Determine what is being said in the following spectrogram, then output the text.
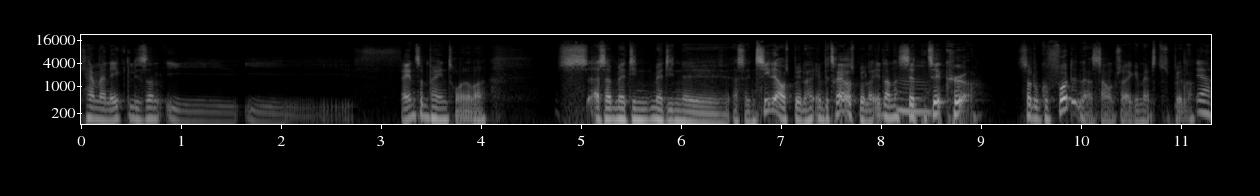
kan man ikke ligesom i, i Phantom Pain, tror jeg det var, altså med din, med din øh, altså en CD-afspiller, MP3-afspiller, et eller andet, mm. sæt den til at køre, så du kan få den der soundtrack, imens du spiller. Ja.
